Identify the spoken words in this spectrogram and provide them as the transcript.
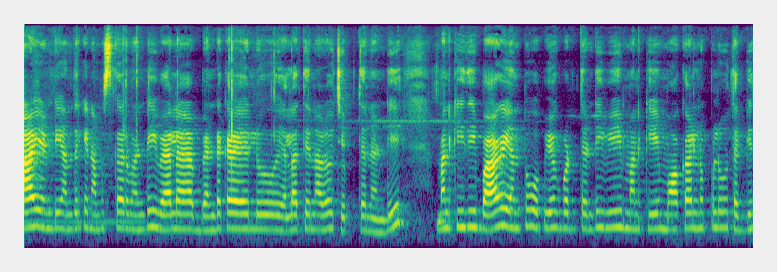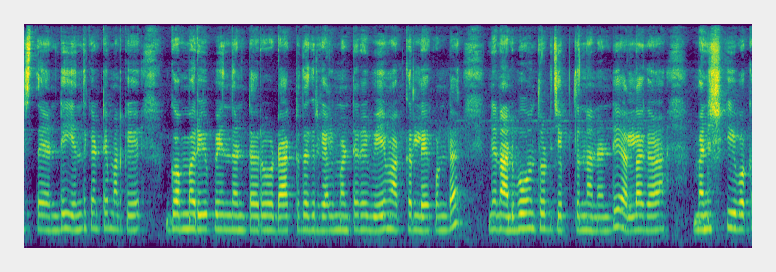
హాయ్ అండి అందరికీ నమస్కారం అండి. ఈవేళ బెండకాయలు ఎలా తినాలో చెప్తానండి. మనకి ఇది బాగా ఎంతో ఉపయోగపడుతుందండి. ఇవి మనకి మోకాలు నొప్పులు తగ్గిస్తాయండి. ఎందుకంటే మనకి గమ్మ అరిగిపోయిందంటారు డాక్టర్ దగ్గరికి వెళ్ళమంటారు. ఇవేం అక్కర్లేకుండా నేను అనుభవంతో చెప్తున్నానండి. అలాగా మనిషికి ఒక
